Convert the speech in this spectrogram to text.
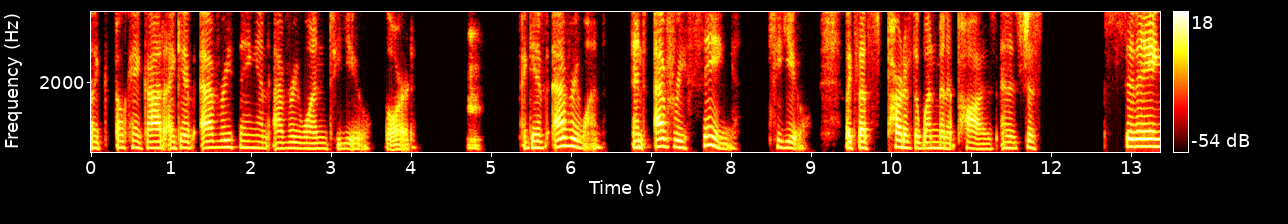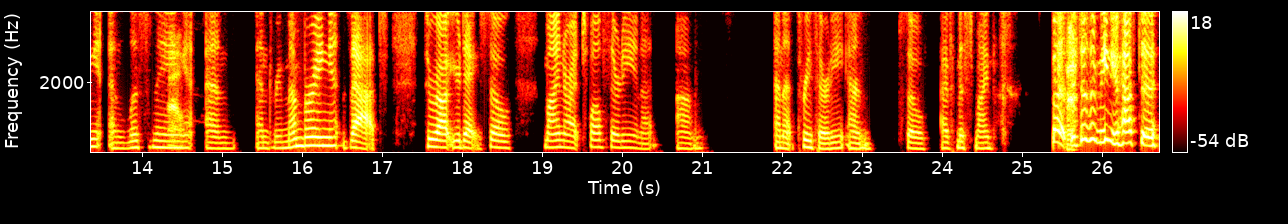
like okay god i give everything and everyone to you lord. Hmm. i give everyone and everything to you. Like that's part of the one minute pause. And it's just sitting and listening Wow. and and remembering that throughout your day so mine are at 12:30 and at um and at 3:30 and so I've missed mine but it doesn't mean you have to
